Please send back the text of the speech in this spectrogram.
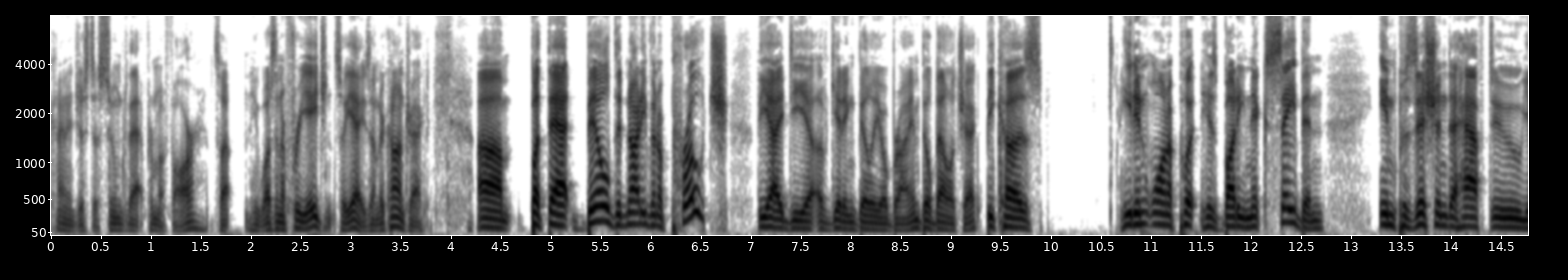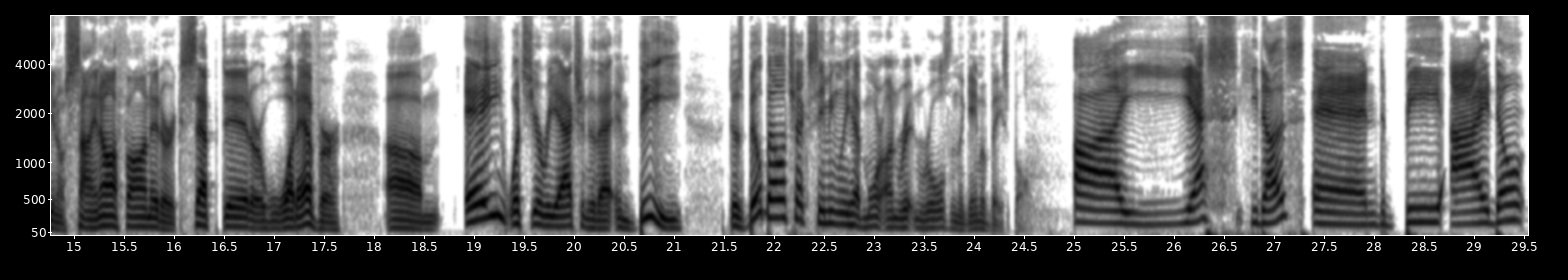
kind of just assumed that from afar. Not, he wasn't a free agent, so yeah, he's under contract. Um, but that Bill did not even approach the idea of getting Billy O'Brien, Bill Belichick, because he didn't want to put his buddy Nick Saban in position to have to, you know, sign off on it or accept it or whatever. Um, a, what's your reaction to that? And B, does Bill Belichick seemingly have more unwritten rules in the game of baseball? Uh yes, he does. And B, I don't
